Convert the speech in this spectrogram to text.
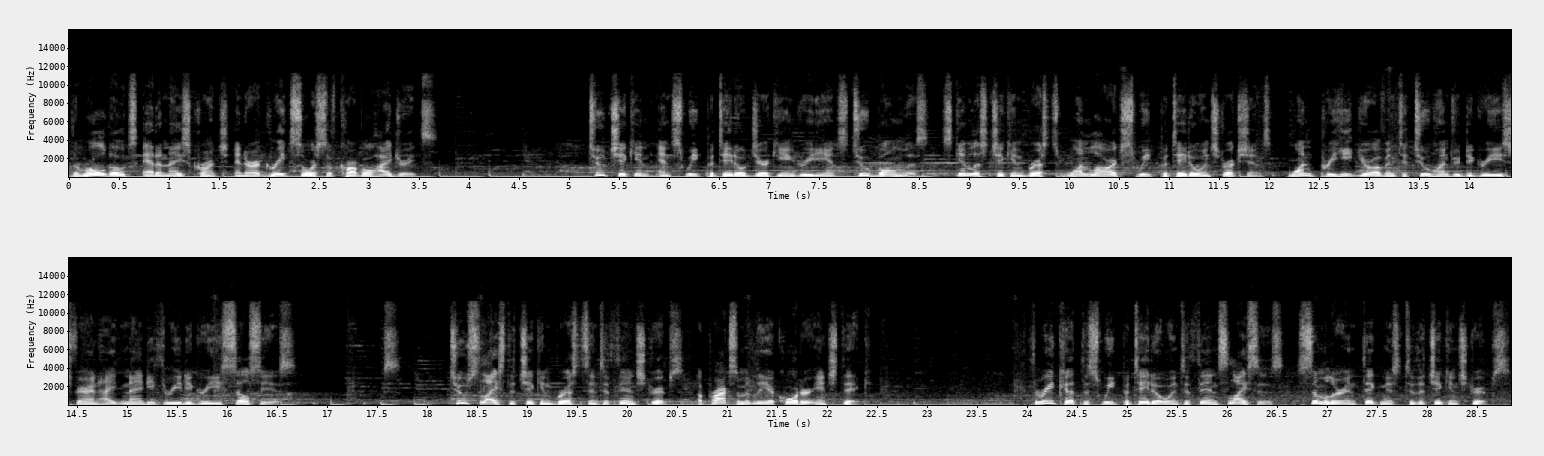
The rolled oats add a nice crunch and are a great source of carbohydrates. 2 chicken and sweet potato jerky ingredients 2 boneless, skinless chicken breasts 1 large sweet potato instructions 1 preheat your oven to 200 degrees Fahrenheit 93 degrees Celsius 2. Slice the chicken breasts into thin strips, approximately a quarter inch thick. 3. Cut the sweet potato into thin slices, similar in thickness to the chicken strips.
